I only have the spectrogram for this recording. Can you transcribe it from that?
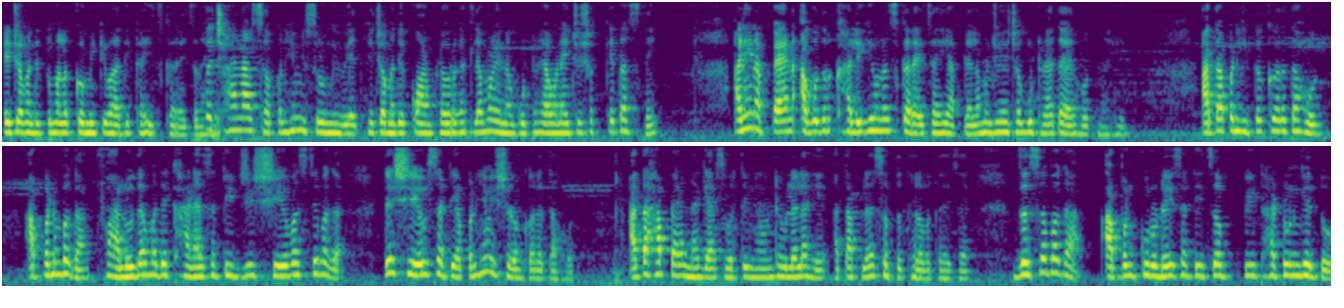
ह्याच्यामध्ये तुम्हाला कमी किंवा अधिक काहीच करायचं नाही. तर छान असं आपण हे मिसळून घेऊयात. ह्याच्यामध्ये कॉर्नफ्लॉवर घातल्यामुळे ना गुठळ्या होण्याची शक्यता असते. आणि ना पॅन अगोदर खाली घेऊनच करायचं आहे आपल्याला. म्हणजे ह्याच्या गुठळ्या तयार होत नाहीत. आता आपण इथं करत आहोत आपण बघा फालुद्यामध्ये खाण्यासाठी जी शेव असते बघा ते शेवसाठी आपण हे मिश्रण करत आहोत. आता हा पॅन ना गॅसवरती नेऊन ठेवलेला आहे आता आपल्याला सतत हलवत राहायचं आहे जसं बघा आपण कुरडईसाठीचं पीठ हाटून घेतो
